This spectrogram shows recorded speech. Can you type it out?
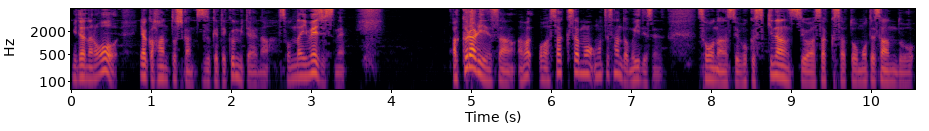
みたいなのを約半年間続けていくみたいな、そんなイメージですね。あ、クラリンさん、浅草も表参道もいいですね。そうなんですよ。僕好きなんですよ。浅草と表参道。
